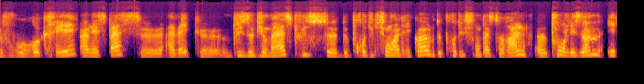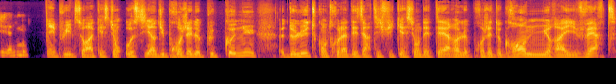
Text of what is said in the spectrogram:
vous recréez un espace avec plus de biomasse, plus de production agricole, de production pastorale pour les hommes et les animaux. Et puis il sera question aussi hein, du projet le plus connu de lutte contre la désertification des terres, le projet de Grande Muraille Verte,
